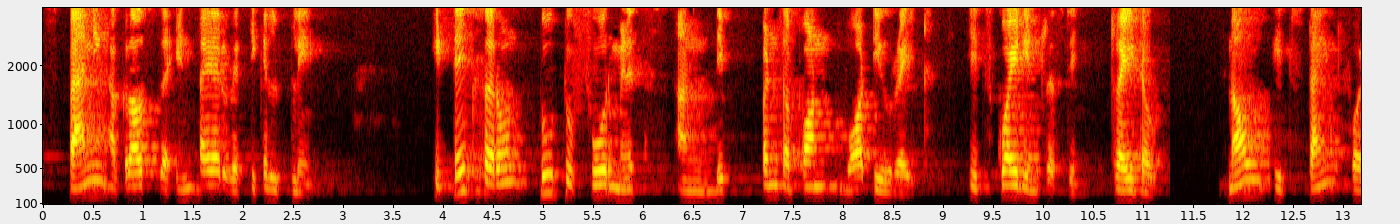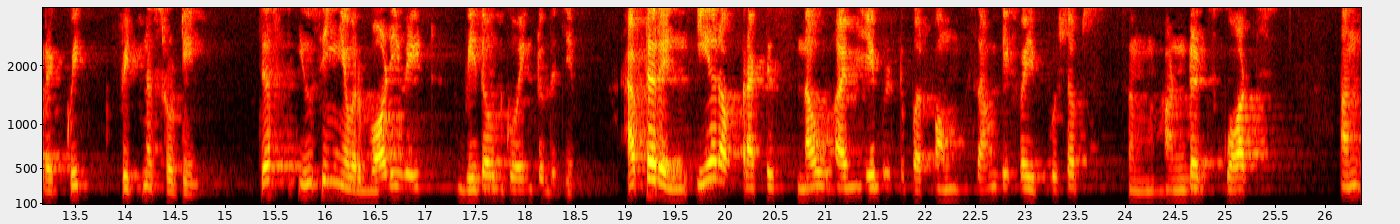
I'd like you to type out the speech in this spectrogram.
spanning across the entire vertical plane. It takes around 2 to 4 minutes and depends upon what you write. It's quite interesting. Try it out. Now it's time for a quick fitness routine. Just using your body weight without going to the gym. After a year of practice, now I'm able to perform 75 push ups, some 100 squats, and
